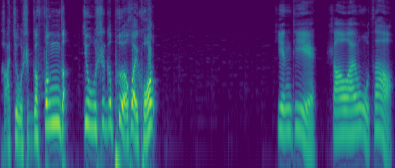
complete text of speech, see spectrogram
他就是个疯子，就是个破坏狂。天帝，稍安勿躁。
